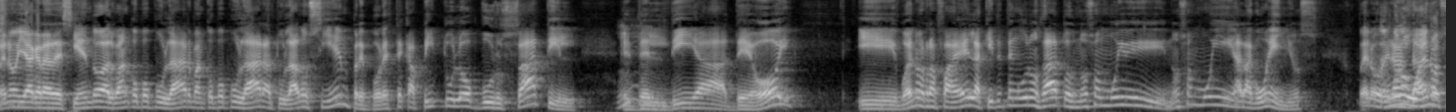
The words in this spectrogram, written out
Bueno, y agradeciendo al Banco Popular, Banco Popular, a tu lado siempre por este capítulo bursátil eh, del día de hoy. Y bueno, Rafael, aquí te tengo unos datos, no son muy, no son muy halagüeños, pero eran datos,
